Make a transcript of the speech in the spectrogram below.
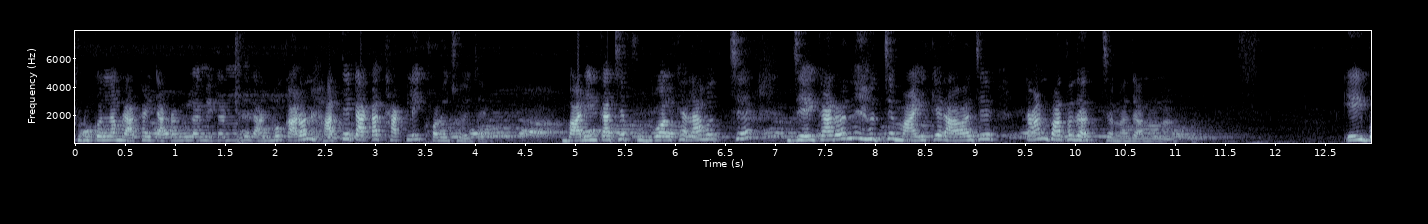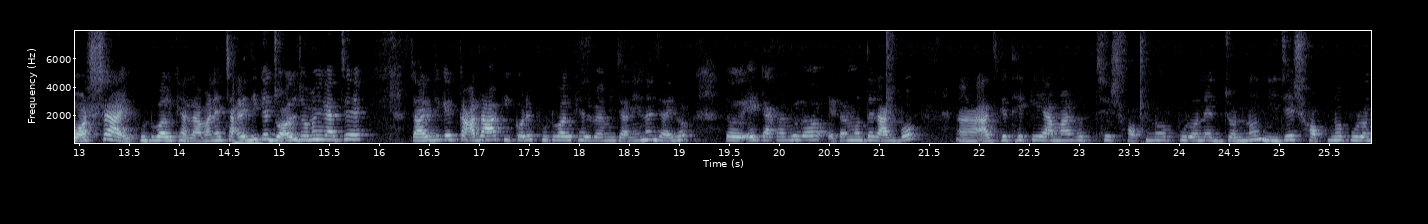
শুরু করলাম, রাখাই টাকাগুলো আমি এটার মধ্যে রাখব। কারণ হাতে টাকা থাকলেই খরচ হয়ে যায়। বাড়ির কাছে ফুটবল খেলা হচ্ছে যেই কারণে হচ্ছে মাইকের আওয়াজে কান পাতা যাচ্ছে না, জানো না। এই বর্ষায় ফুটবল খেলা মানে চারিদিকে জল জমে গেছে চারিদিকে কাদা কি করে ফুটবল খেলবে আমি জানি না, যাই হোক। তো এই টাকাগুলো এটার মধ্যে রাখব। আজকে থেকে আমার হচ্ছে স্বপ্ন পূরণের জন্য নিজে স্বপ্ন পূরণ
